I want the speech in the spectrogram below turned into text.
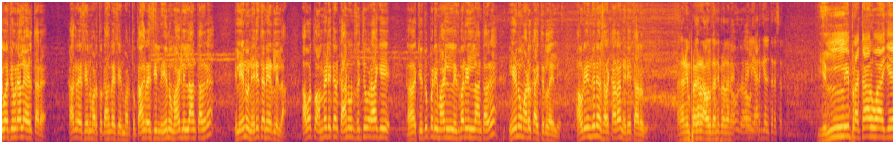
ಇವತ್ತು ಇವರೆಲ್ಲ ಹೇಳ್ತಾರೆ ಕಾಂಗ್ರೆಸ್ ಏನು ಮಾಡ್ತು ಕಾಂಗ್ರೆಸ್ ಏನು ಮಾಡ್ತು ಕಾಂಗ್ರೆಸ್ ಇಲ್ಲಿ ಏನು ಮಾಡಲಿಲ್ಲ ಅಂತಂದರೆ ಇಲ್ಲಿ ಏನು ನಡೀತಾನೆ ಇರಲಿಲ್ಲ. ಅವತ್ತು ಅಂಬೇಡ್ಕರ್ ಕಾನೂನು ಸಚಿವರಾಗಿ ತಿದ್ದುಪಡಿ ಮಾಡಲಿಲ್ಲ ಇದು ಬರಲಿಲ್ಲ ಅಂತಂದರೆ ಏನೂ ಮಾಡೋಕ್ಕಾಯ್ತಿರಲಿಲ್ಲ ಇಲ್ಲಿ. ಅವರಿಂದನೇ ಸರ್ಕಾರ ನಡೀತಾ ಇರೋದು. ನಿಮ್ಮ ಪ್ರಕಾರ ರಾಹುಲ್ ಗಾಂಧಿ ಪ್ರಧಾನಿ? ಇಲ್ಲಿ ಯಾರು ಗೆಲ್ತಾರೆ ಸರ್? ಎಲ್ಲಿ ಪ್ರಕಾರವಾಗಿ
